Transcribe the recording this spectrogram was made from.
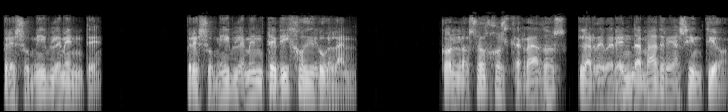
Presumiblemente. Presumiblemente dijo Irulan. Con los ojos cerrados, la reverenda madre asintió.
